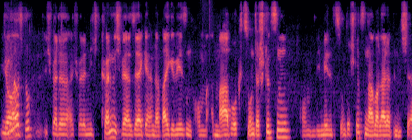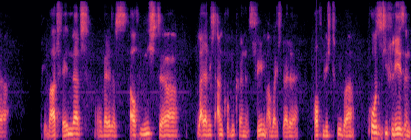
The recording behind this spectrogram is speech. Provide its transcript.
Ja, ich werde, ich werde nicht können. Ich wäre sehr gerne dabei gewesen, um Marburg zu unterstützen, um die Mädels zu unterstützen, aber leider bin ich äh, privat verhindert. Ich werde das auch nicht, äh, leider nicht angucken können im Stream, aber ich werde hoffentlich drüber positiv lesen.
